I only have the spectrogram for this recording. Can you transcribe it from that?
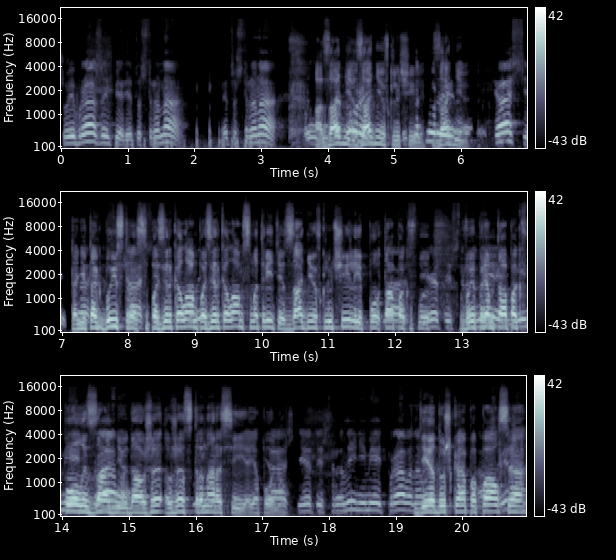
своеобразная империя, это страна. Это страна. А заднюю, которой заднюю включили? Заднюю? Части, Да не части, так быстро, части по зеркалам, по зеркалам смотрите, заднюю включили, по тапок в... Вы прям тапок не в пол и заднюю, да, уже, уже страна Россия, я понял. Части этой страны не имеет права на Дедушка попался,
